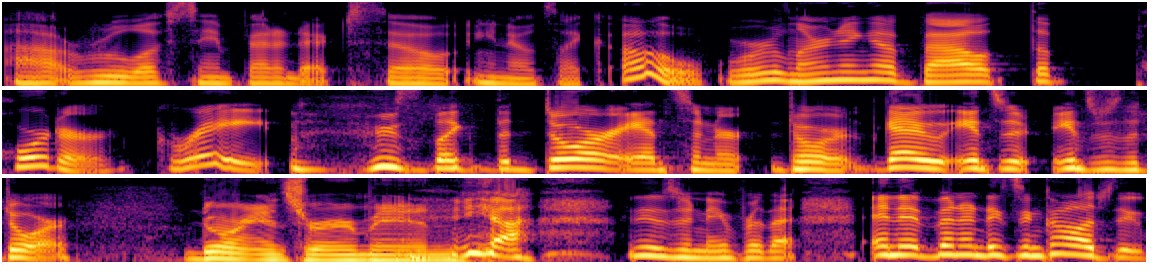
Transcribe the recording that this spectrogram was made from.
uh, Rule of St. Benedict. So, you know, it's like, oh, we're learning about the porter. Great. Who's like the door answer door the guy who answer, answers the door. Door answerer man. Yeah, there's a name for that. And at Benedictine College, the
